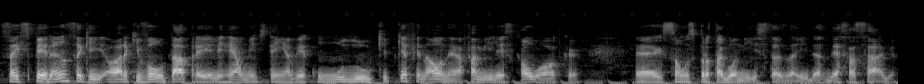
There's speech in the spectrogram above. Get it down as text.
essa esperança que a hora que voltar para ele realmente tenha a ver com o Luke, porque afinal, né, a família Skywalker é, são os protagonistas aí da, dessa saga.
